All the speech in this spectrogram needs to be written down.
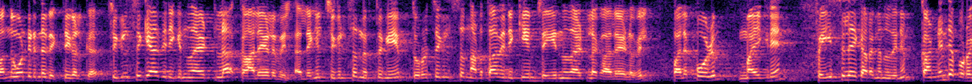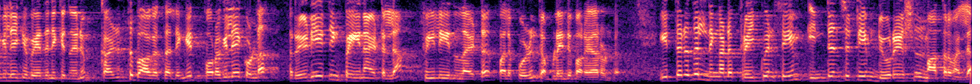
വന്നുകൊണ്ടിരുന്ന വ്യക്തികൾക്ക് ചികിത്സിക്കാതിരിക്കുന്നതായിട്ടുള്ള കാലയളവിൽ അല്ലെങ്കിൽ ചികിത്സ നിർത്തുകയും തുറ ചികിത്സ നടത്താതിരിക്കുകയും ചെയ്യുന്നതായിട്ടുള്ള കാലയളവിൽ പലപ്പോഴും മൈഗ്രെയിൻ ഫേസിലേക്ക് ഇറങ്ങുന്നതിനും കണ്ണിന്റെ പുറകിലേക്ക് വേദനിക്കുന്നതിനും കഴുത്ത് ഭാഗത്ത് അല്ലെങ്കിൽ പുറകിലേക്കുള്ള റേഡിയേറ്റിംഗ് പെയിൻ ആയിട്ടെല്ലാം ഫീൽ ചെയ്യുന്നതായിട്ട് പലപ്പോഴും കംപ്ലൈന്റ് പറയാറുണ്ട്. ഇത്തരത്തിൽ നിങ്ങളുടെ ഫ്രീക്വൻസിയും ഇന്റൻസിറ്റിയും ഡ്യൂറേഷനും മാത്രമല്ല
